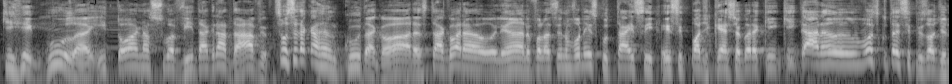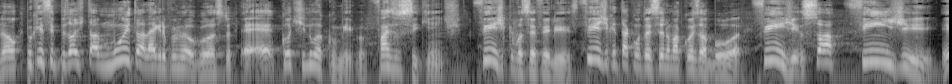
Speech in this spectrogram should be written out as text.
que regula e torna a sua vida agradável. Se você tá carrancudo agora, está agora olhando, falando assim, não vou nem escutar esse, esse podcast agora que, que cara, não vou escutar esse episódio não, porque esse episódio tá muito alegre pro meu gosto. É, continua comigo. Faz o seguinte, Finge que você é feliz. Finge que tá acontecendo uma coisa boa. Finge, só finge. E,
